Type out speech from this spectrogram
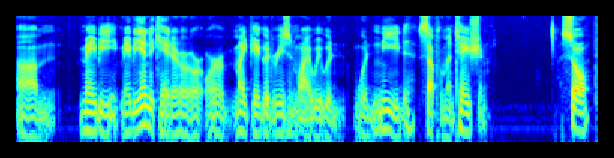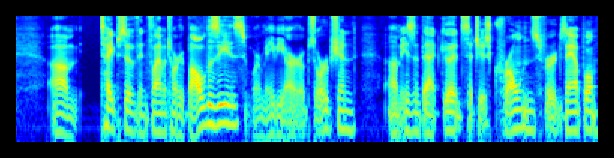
um, may, be, may be indicated or, or might be a good reason why we would, would need supplementation. So, um, types of inflammatory bowel disease where maybe our absorption um, isn't that good, such as Crohn's, for example.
